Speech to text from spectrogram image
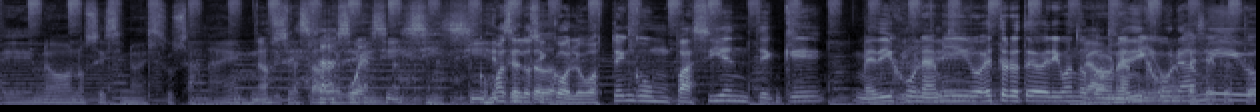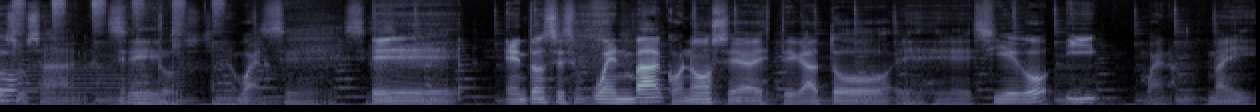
eh, no, no sé si no es Susana, ¿eh? No sé. De Sí, Gwen. sí, sí, sí, Como hacen los todo. psicólogos, tengo un paciente que... Me dijo un amigo, esto lo estoy averiguando Claro, por un me amigo. dijo un esto es todo amigo. Susana. esto Sí. es todo Susana. Bueno, Sí, sí. eh, entonces Gwen va, conoce a este gato eh, ciego y bueno, no hay,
